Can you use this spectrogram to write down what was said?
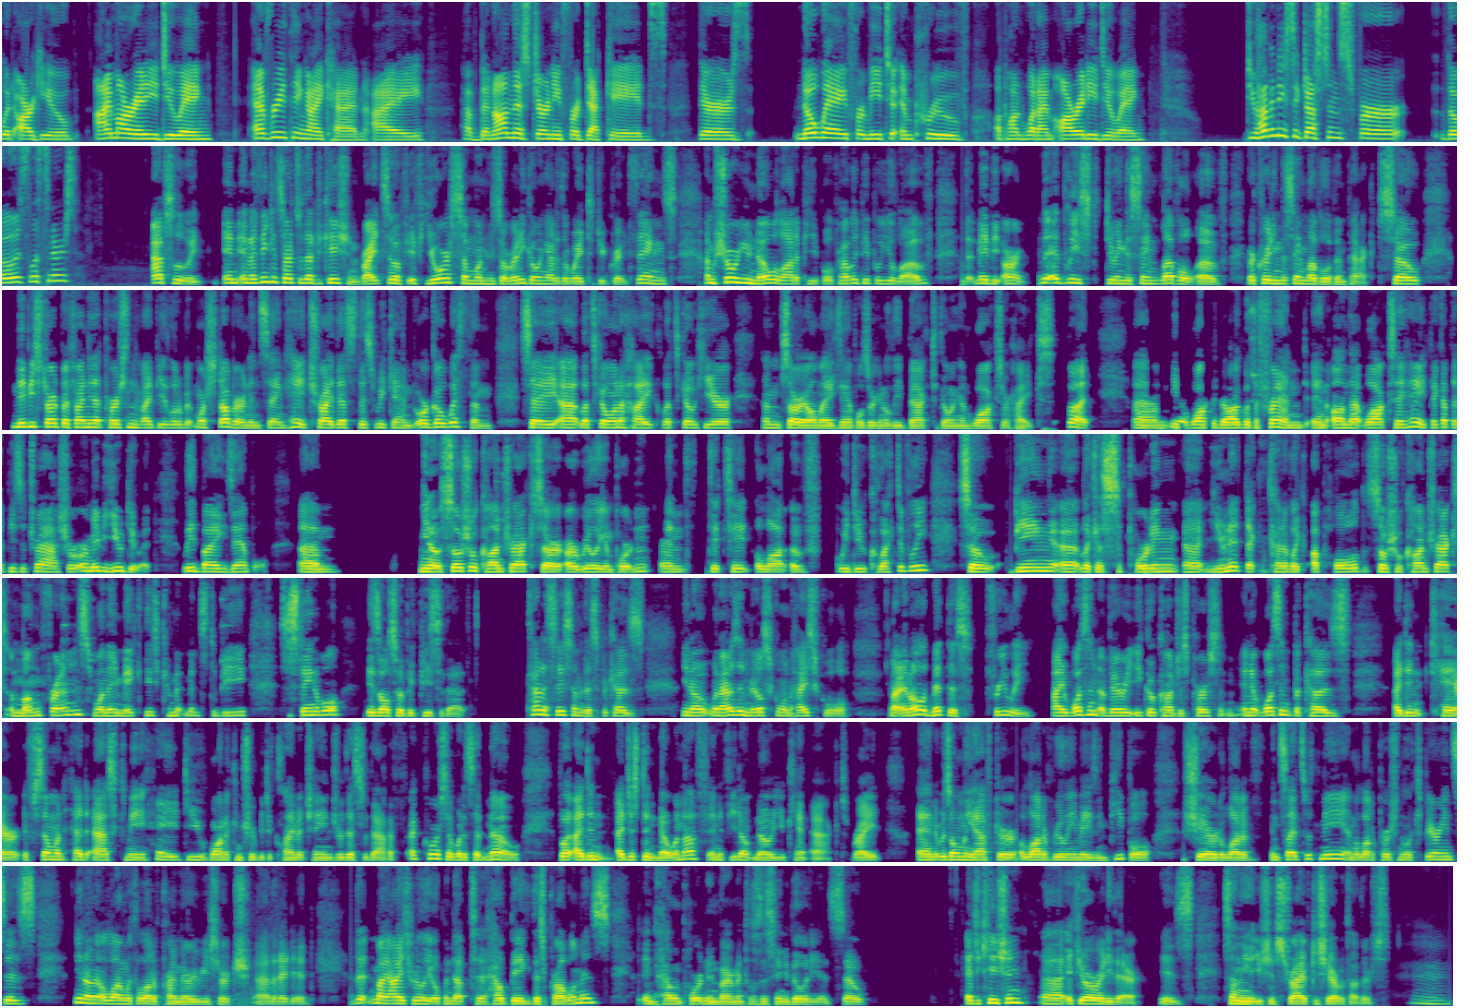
would argue, I'm already doing everything I can? I have been on this journey for decades. There's no way for me to improve upon what I'm already doing. Do you have any suggestions for those listeners? Absolutely. And, and I think it starts with education, right? So if, if you're someone who's already going out of their way to do great things, I'm sure you know a lot of people, probably people you love, that maybe aren't at least doing the same level of, or creating the same level of impact. So maybe start by finding that person that might be a little bit more stubborn and saying, "Hey, try this this weekend," or go with them. Say, uh, "Let's go on a hike. Let's go here." I'm sorry, all my examples are going to lead back to going on walks or hikes, but um, you know, walk a dog with a friend, and on that walk, say, "Hey, pick up that piece of trash," or, or maybe you do it. Lead by example. Um, you know, social contracts are, are really important and dictate a lot of what we do collectively. So being uh, like a supporting uh, unit that can kind of like uphold social contracts among friends when they make these commitments to be sustainable is also a big piece of that. I kind of say some of this because, you know, when I was in middle school and high school, uh, and I'll admit this freely, I wasn't a very eco-conscious person. And it wasn't because I didn't care if someone had asked me, "Hey, do you want to contribute to climate change or this or that?" Of course, I would have said no, but I didn't. I just didn't know enough, and if you don't know, you can't act, right? And it was only after a lot of really amazing people shared a lot of insights with me and a lot of personal experiences, you know, along with a lot of primary research uh, that I did, that my eyes really opened up to how big this problem is and how important environmental sustainability is. So, education, uh, if you're already there, is something that you should strive to share with others. Hmm.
